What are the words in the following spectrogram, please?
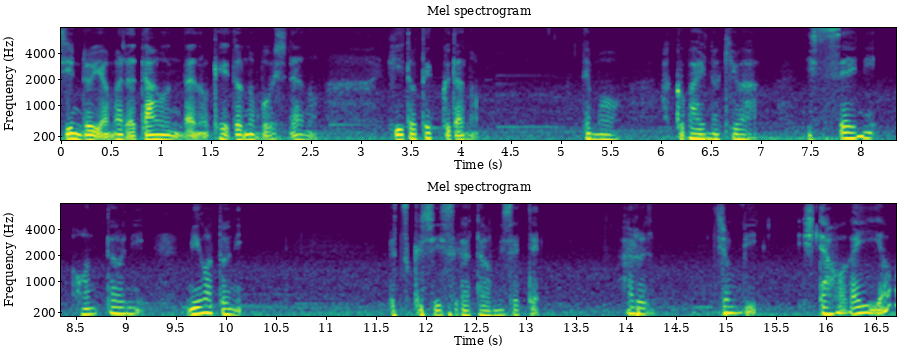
人類はまだダウンだの毛糸の帽子だのヒートテックだの。でも白梅の木は一斉に本当に見事に美しい姿を見せて春準備した方がいいよ。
